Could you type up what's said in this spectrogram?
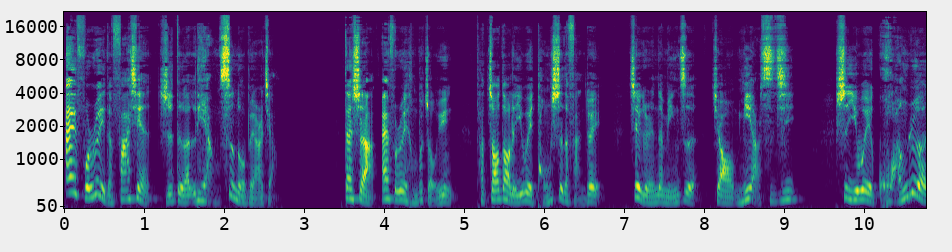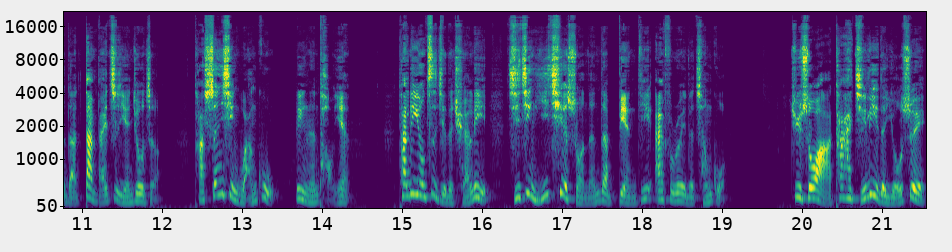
埃弗瑞的发现值得两次诺贝尔奖。但是啊，埃弗瑞很不走运，他遭到了一位同事的反对。这个人的名字叫米尔斯基。是一位狂热的蛋白质研究者，他生性顽固，令人讨厌。他利用自己的权力，极尽一切所能的贬低埃弗瑞的成果。据说啊，他还极力的游说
